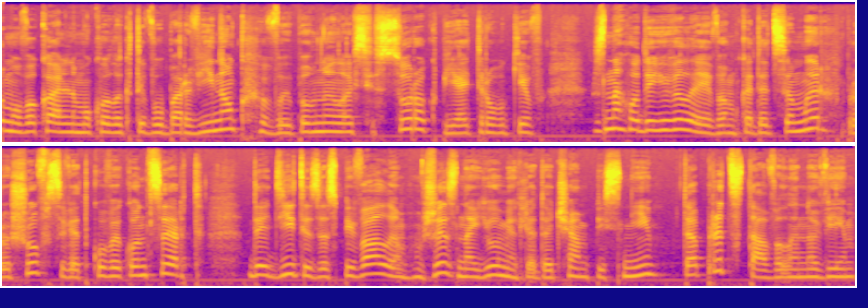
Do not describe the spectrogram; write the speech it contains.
Творчому вокальному колективу Барвінок виповнилось 45 років. З нагоди ювілею в МКДЦ Мир пройшов святковий концерт, де діти заспівали вже знайомі глядачам пісні та представили нові.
